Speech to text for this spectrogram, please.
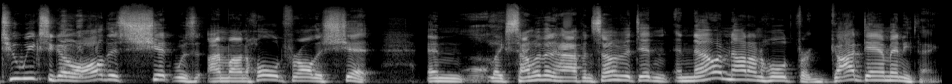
two weeks ago, all this shit was I'm on hold for all this shit. And like some of it happened, some of it didn't, and now I'm not on hold for goddamn anything.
